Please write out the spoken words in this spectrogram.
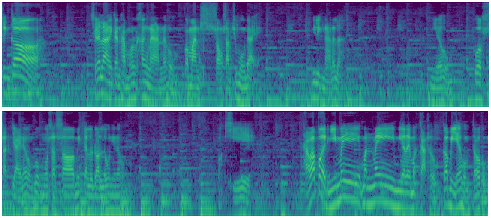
ซึ่งก็ใช้เวลาในการทำค่อนข้างนานนะผม ประมาณสองสามชั่วโมงได้ นี่เล็กนานแล้วเหรอ นี่นะผม พวกสัตว์ใหญ่นะผม พวกโมซาซอร์เมกาโลดอนแล้วพวกนี้นะผม โอเค ถามว่าเปิดอย่างนี้ไม่ มันไม่มีอะไรมากัดผม ก็มีครับผม แต่ว่าผม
